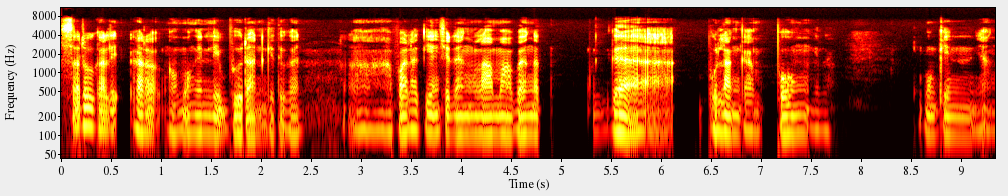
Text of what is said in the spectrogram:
seru kali kalau ngomongin liburan gitu kan. Uh, apalagi yang sedang lama banget gak pulang kampung gitu. Mungkin yang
